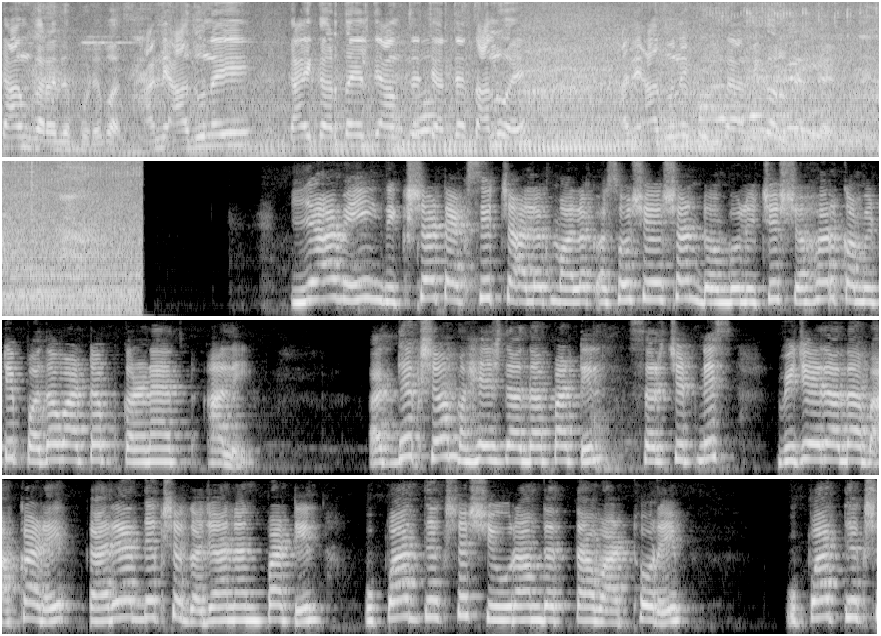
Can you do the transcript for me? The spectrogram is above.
काम करायचं पुढे बस. आणि अजूनही काय करता येईल ते आमचं चर्चा चालू आहे. आणि अजूनही खूप काय आम्ही करू त्यांच्या यावेळी रिक्षा टॅक्सी चालक मालक असोसिएशन डोंबिवलीचे शहर कमिटी पदवाटप करण्यात आले. अध्यक्ष महेशदादा पाटील सरचिटणीस विजयदादा बाकाडे कार्याध्यक्ष गजानन पाटील उपाध्यक्ष शिवराम दत्ता वाठोरे उपाध्यक्ष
